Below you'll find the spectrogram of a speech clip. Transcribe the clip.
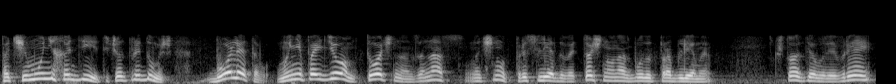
Почему не ходи? Ты что придумаешь? Более того, мы не пойдем, точно за нас начнут преследовать, точно у нас будут проблемы. Что сделали евреи?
